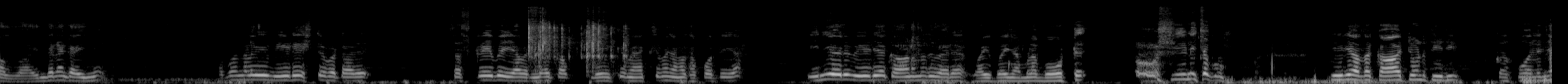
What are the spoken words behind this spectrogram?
അല്ല ഇന്ധനം കഴിഞ്ഞു. അപ്പോൾ നിങ്ങൾ ഈ വീഡിയോ ഇഷ്ടപ്പെട്ടാൽ സബ്സ്ക്രൈബ് ചെയ്യുക എല്ലാവർക്കും ലൈക്ക് മാക്സിമം ഞങ്ങൾ സപ്പോർട്ട് ചെയ്യുക ഇനിയൊരു വീഡിയോ കാണുന്നത് വരെ വൈ നമ്മളെ ബോട്ട് ക്ഷീണിച്ചക്കും തിരി അത് കാറ്റുകൊണ്ട് തിരി കൊലഞ്ഞ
